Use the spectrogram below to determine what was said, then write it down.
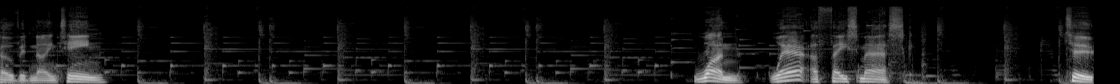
COVID 19. Wear a face mask. Two,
